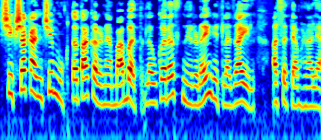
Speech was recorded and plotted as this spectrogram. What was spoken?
शिक्षकांची मुक्तता करण्याबाबत लवकरच निर्णय घेतला जाईल असं त्या म्हणाल्या.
